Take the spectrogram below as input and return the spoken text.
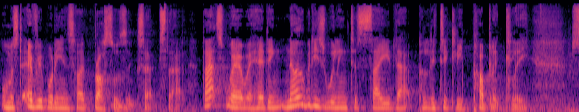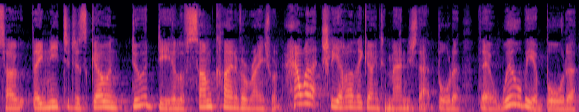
Almost everybody inside Brussels accepts that. That's where we're heading. Nobody's willing to say that politically, publicly. So they need to just go and do a deal of some kind of arrangement. How actually are they going to manage that border? There will be a border,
